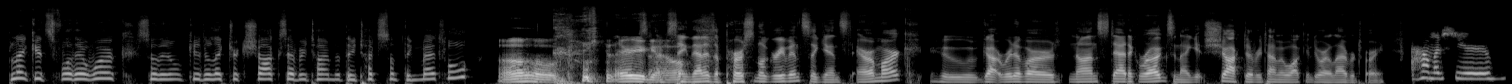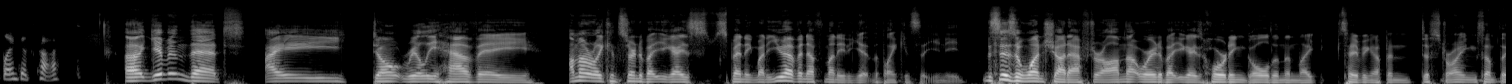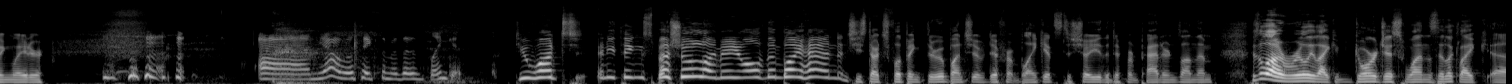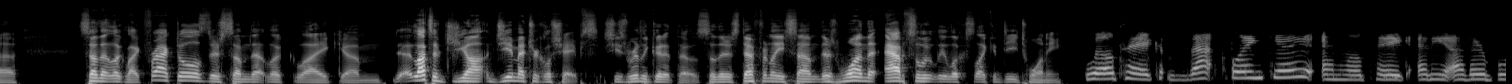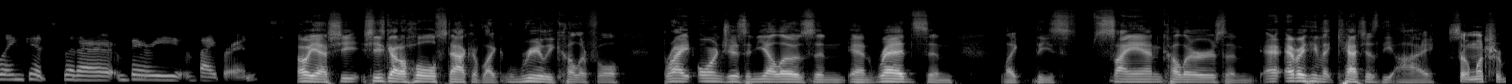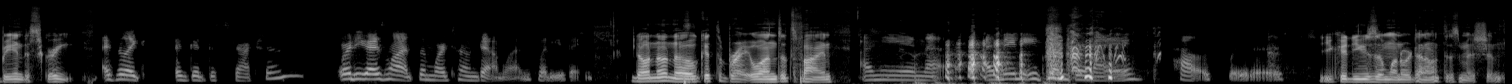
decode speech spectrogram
blankets for their work so they don't get electric shocks every time that they touch something metal. Oh, there you So go. I'm saying that is a personal grievance against Aramark, who got rid of our non-static rugs, and I get shocked every time I walk into our laboratory. How much do your blankets cost? Uh, given that I don't really have a, I'm not really concerned about you guys spending money. You have enough money to get the blankets that you need. This is a one shot after all. I'm not worried about you guys hoarding gold and then like saving up and destroying something later. um, yeah, we'll take some of those blankets. Do you want anything special? I made all of them by hand. And she starts flipping through a bunch of different blankets to show you the different patterns on them. There's a lot of really like gorgeous ones. They look like uh some that look like fractals. There's some that look like um lots of geo- geometrical shapes. She's really good at those. So there's definitely some there's one that absolutely looks like a D20. We'll take that blanket and we'll take any other blankets that are very vibrant. Oh yeah, she she's got a whole stack of like really colorful, bright oranges and yellows and and reds and like these cyan colors and e- everything that catches the eye. So much for being discreet. I feel like a good distraction. Or do you guys want the more toned down ones? What do you think? No, no, no. Get the bright ones. It's fine. I mean, I may need them for my house later. You could use them when we're done with this mission.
